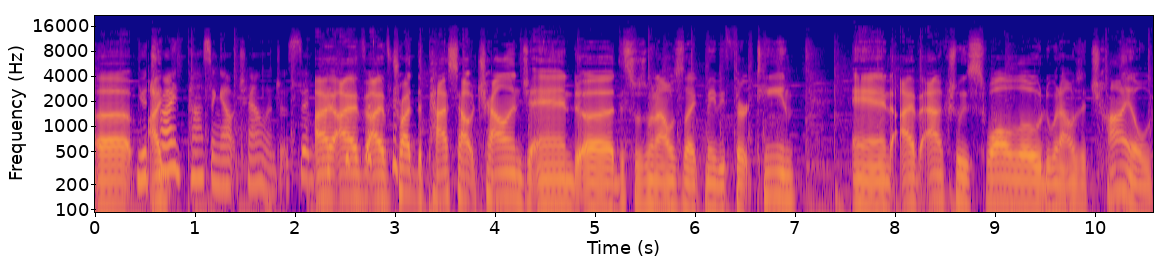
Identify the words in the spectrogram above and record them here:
Uh, You I- tried passing out challenges. didn't you? I, I've I've tried the pass out challenge, and uh, this was when I was like maybe 13, and I've actually swallowed when I was a child.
